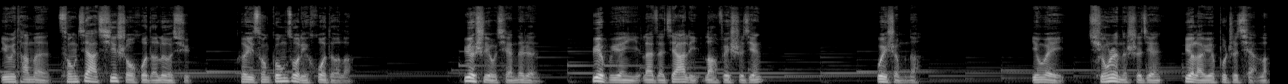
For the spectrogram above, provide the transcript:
因为他们从假期收获的乐趣，可以从工作里获得了。越是有钱的人，越不愿意赖在家里浪费时间。为什么呢？因为穷人的时间越来越不值钱了。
